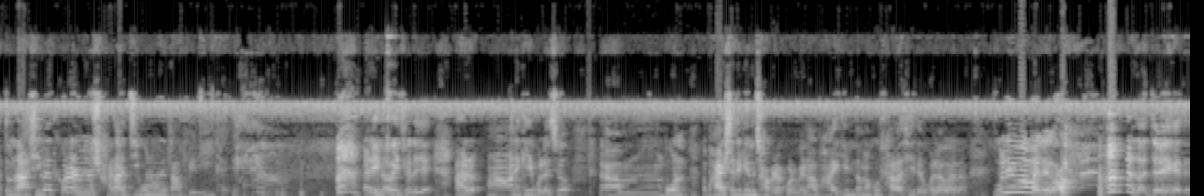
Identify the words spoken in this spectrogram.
আর তোমরা আশীর্বাদ করো আমি যেন সারা জীবন আমাদের দাঁত বেরিয়েই থাকে। আর এইভাবেই চলে যায়। আর অনেকেই বলেছ বোন, ভাইয়ের সাথে কিন্তু ঝগড়া করবে না। ভাই কিন্তু আমার খুব সাদা সিধে ভোলা বলা মা বলে লজ্জা হয়ে গেছে।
